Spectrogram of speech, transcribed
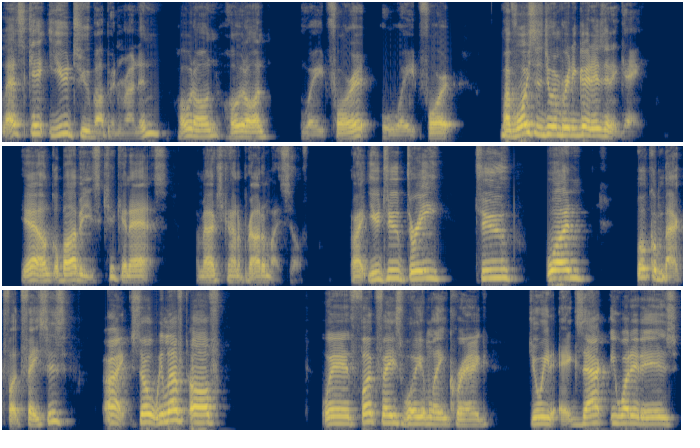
Let's get YouTube up and running. Hold on, hold on. Wait for it. Wait for it. My voice is doing pretty good, isn't it, gang? Yeah, Uncle Bobby's kicking ass. I'm actually kind of proud of myself. All right, YouTube, three, two, one. Welcome back, fuck faces. All right, so we left off with fuckface William Lane Craig doing exactly what it is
